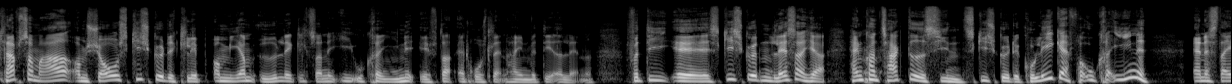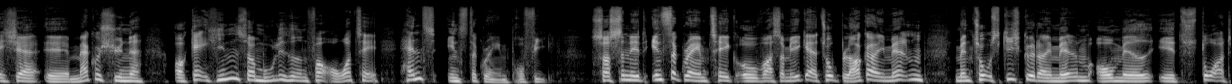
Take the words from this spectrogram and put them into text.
knap så meget om sjove skiskytteklip og mere om ødelæggelserne i Ukraine, efter at Rusland har invaderet landet. Fordi øh, skiskytten Lesser her, han kontaktede sin skiskytte kollega fra Ukraine, Anastasia øh, Makoshina, og gav hende så muligheden for at overtage hans Instagram-profil så sådan et Instagram takeover, som ikke er to bloggere imellem, men to skiskytter imellem, og med et stort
